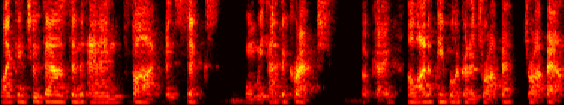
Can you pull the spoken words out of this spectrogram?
like in 2005 and six when we had the crash. Okay, a lot of people are going to drop it, drop out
